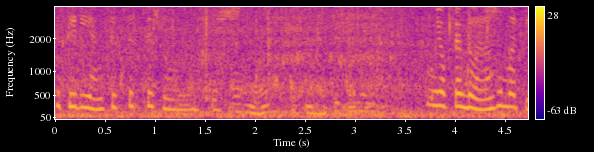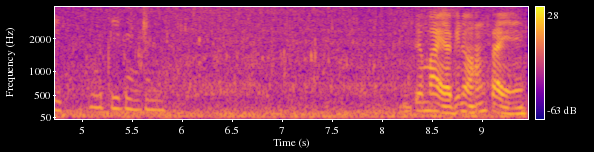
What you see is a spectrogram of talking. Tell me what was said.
ตึกติดอย่างตึกตึกตึกอย่างนี้โอ้โหไหนที่มันยกแต่โดนแล้วขึ้นมาติดมาติดอย่างกันมันจะไหม้อะพี่เนาะข้างใต้เนี่ย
